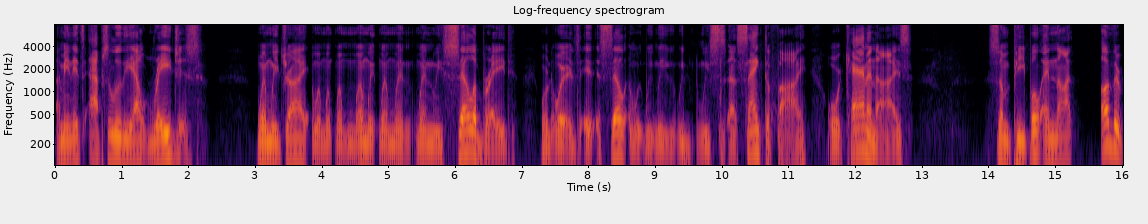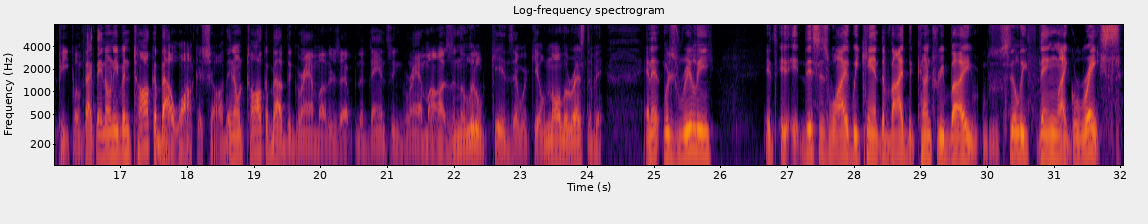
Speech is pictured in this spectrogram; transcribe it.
I mean, it's absolutely outrageous when we try when when when we when when when we celebrate or, or it's it's cel- we we we we uh, sanctify or canonize some people and not other people. In fact, they don't even talk about Waukesha. They don't talk about the grandmothers, that, the dancing grandmas, and the little kids that were killed, and all the rest of it. And it was really, it's it, it, this is why we can't divide the country by silly thing like race,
